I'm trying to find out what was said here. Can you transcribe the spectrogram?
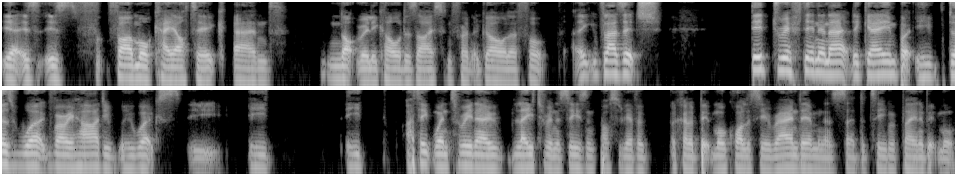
yeah, is is f- far more chaotic and not really cold as ice in front of goal. I thought I think Vlasic did drift in and out the game, but he does work very hard. He, he works. He, he he. I think when Torino later in the season possibly have a, a, kind of bit more quality around him, and as I said, the team are playing a bit more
